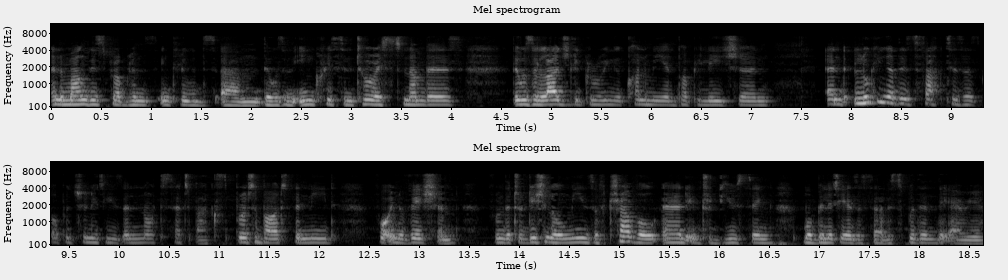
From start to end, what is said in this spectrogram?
And among these problems includes um, there was an increase in tourist numbers, there was a largely growing economy and population, and looking at these factors as opportunities and not setbacks brought about the need for innovation from the traditional means of travel and introducing mobility as a service within the area.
